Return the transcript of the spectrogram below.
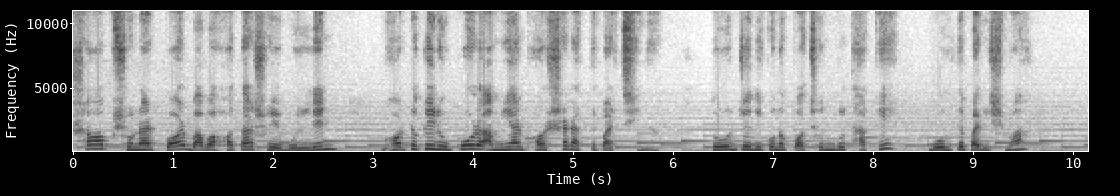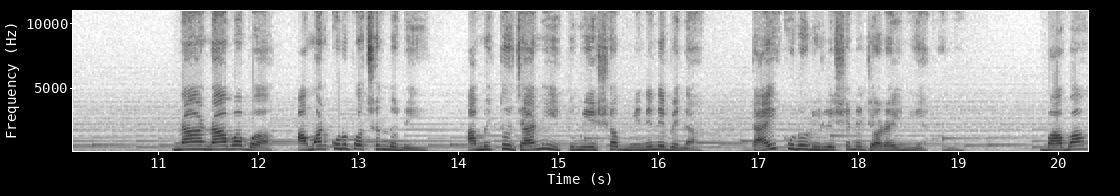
সব শোনার পর বাবা হতাশ হয়ে বললেন, ঘটকের উপর আমি আর ভরসা রাখতে পারছি না। তোর যদি কোনো পছন্দ থাকে, বলতে পারিস মা। না না বাবা, আমার কোনো পছন্দ নেই। আমি তো জানি তুমি এসব মেনে নেবে না। তাই কোনো রিলেশনে জড়াইনি এখনও। বাবা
